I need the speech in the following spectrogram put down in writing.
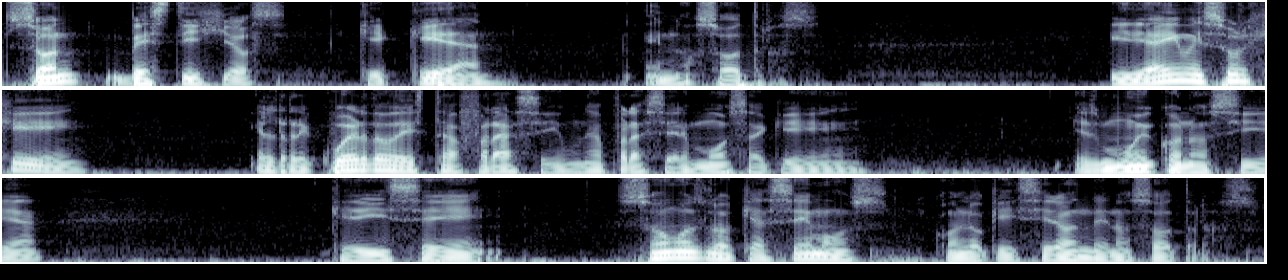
son vestigios que quedan en nosotros. Y de ahí me surge el recuerdo de esta frase, una frase hermosa que es muy conocida, que dice, somos lo que hacemos con lo que hicieron de nosotros.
